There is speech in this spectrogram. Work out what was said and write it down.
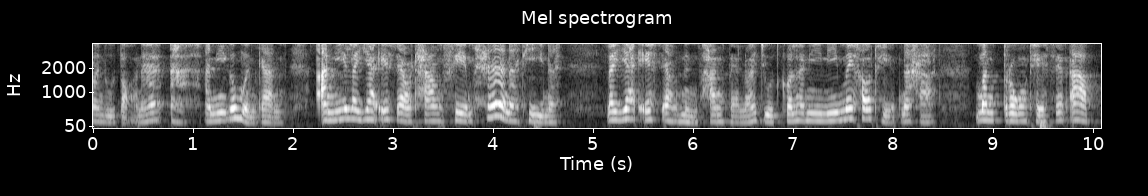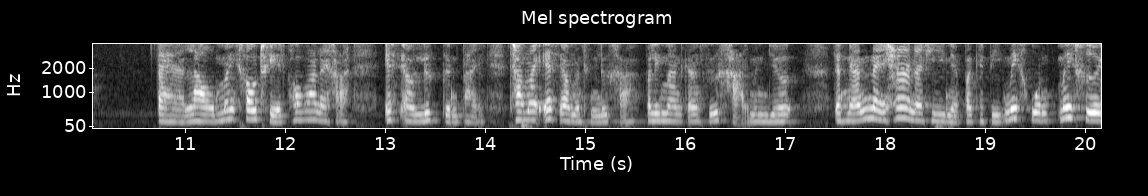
มาดูต่อนะอะอันนี้ก็เหมือนกัน อันนี้ระยะ SL time frame 5 นาทีนะระยะ SL 1,800 จุด กรณีนี้ไม่เข้าเทรดนะคะ มันตรงเทรดเซตอัพ แต่เราไม่เข้าเทรดเพราะว่าอะไรคะ SL ลึกเกินไปทำไม SL มันถึงลึกคะ ปริมาณการซื้อขายมันเยอะ ดังนั้นใน 5 นาทีเนี่ยปกติไม่ควรไม่เคย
